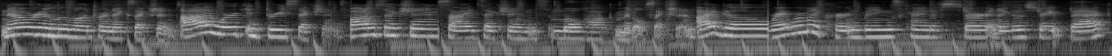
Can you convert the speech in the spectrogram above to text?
Now we're gonna move on to our next section. I work in three sections. Bottom section, side sections, mohawk middle section. I go right where my curtain bangs kind of start and I go straight back.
